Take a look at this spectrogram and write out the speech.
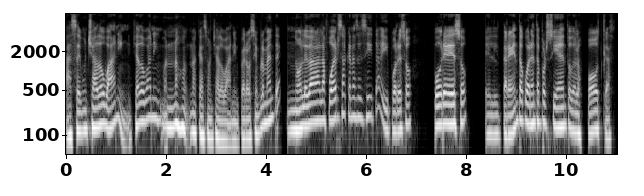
hace un shadow banning. Shadow banning, bueno, no, no es que hace un shadow banning, pero simplemente no le da la fuerza que necesita y por eso, por eso, el 30 o 40% de los podcasts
